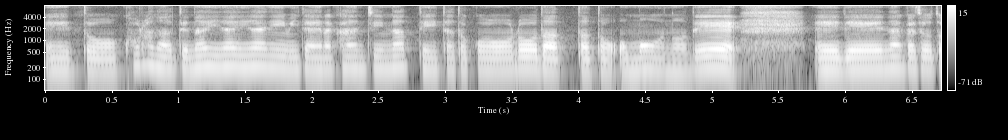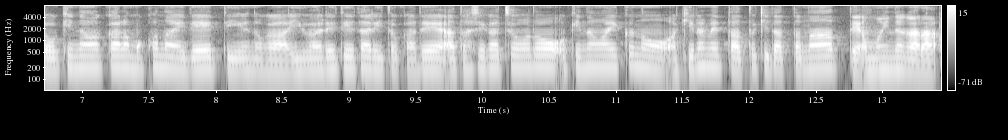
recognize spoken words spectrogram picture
えーと、コロナって何何何みたいな感じになっていたところだったと思うので、えー、でなんかちょっと沖縄からも来ないでっていうのが言われてたりとかで私がちょうど沖縄行くのを諦めた時だったなって思いながら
